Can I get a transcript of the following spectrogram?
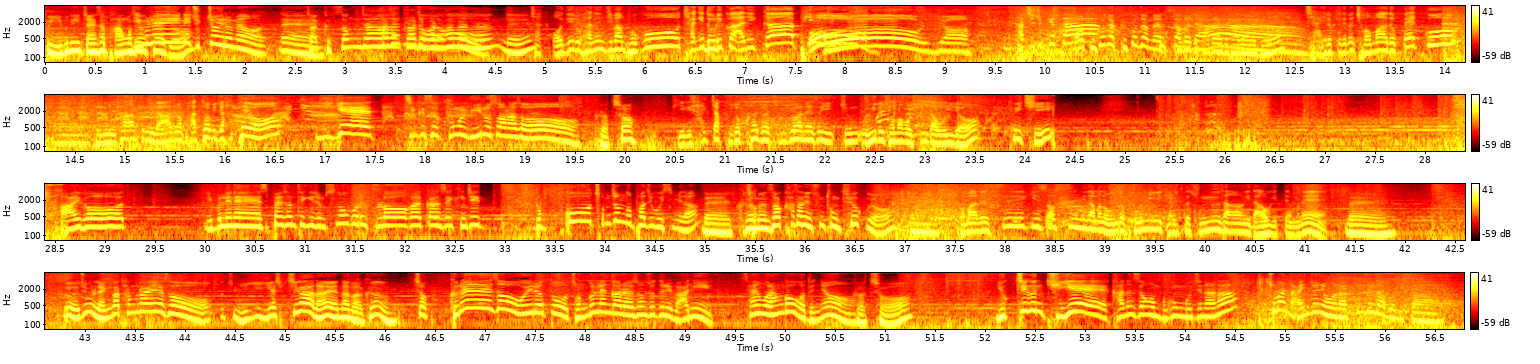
또 이블린 입장에서 방어 이블린이 생각해야죠. 죽죠 이러면. 네. 자 급성자까지 카사딘도 활용하면은 네. 자 어디로 가는지만 보고 자기 노릴 거 아니까 피해. 오, 야. 같이 죽겠다. 어, 급성장 급성장인데 받아야죠, 급성장. 받아야죠, 받아야죠. 자 이렇게 되면 점화도 뺐고 본인이 살았습니다. 하지만 bottom 이제 hot해요. 이게 징크스가 궁을 위로 써놔서 그렇죠. deal이 살짝 부족하죠. 이 교환에서 이- 지금 우위를 점하고 있습니다. 오히려 트위치. 아 이거 이블린의 spell 선택이 좀 snowball이 굴러갈 가능성이 굉장히 높고 점점 높아지고 있습니다. 네, 그러면서 카사딘 숨통 트였고요. 점화를 쓰긴 썼습니다만 오히려 본인이 계속해서 죽는 상황이 나오기 때문에 네. 그 요즘 랭가 탑라인에서 좀 이기기가 쉽지가 않아요 옛날만큼. 저 그래서 오히려 또 정글 랭가를 선수들이 많이 사용을 한 거거든요. 그렇죠. 육직은 뒤에 가능성은 무궁무진하나 초반 라인전이 워낙 힘들다 보니까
